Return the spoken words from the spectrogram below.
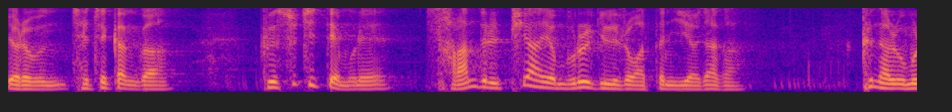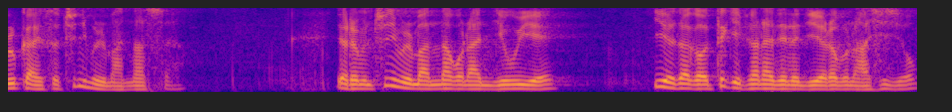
여러분, 죄책감과 그 수치 때문에 사람들을 피하여 물을 길리러 왔던 이 여자가 그날 우물가에서 주님을 만났어요. 여러분, 주님을 만나고 난 이후에 이이 여자가 어떻게 변화되는지 여러분 아시죠?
